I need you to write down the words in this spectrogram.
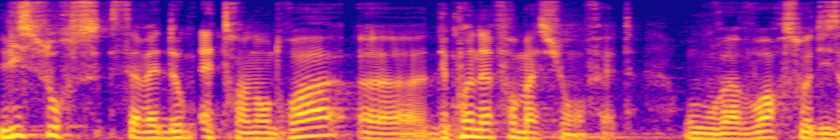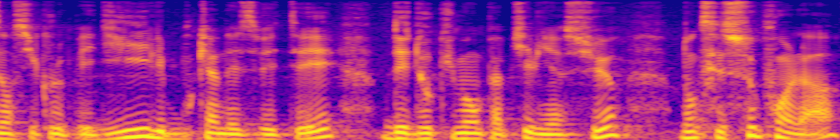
Les sources, ça va donc être un endroit, euh, des points d'information en fait. On va voir soit des encyclopédies, les bouquins d'SVT, des documents papier bien sûr. Donc c'est ce point-là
